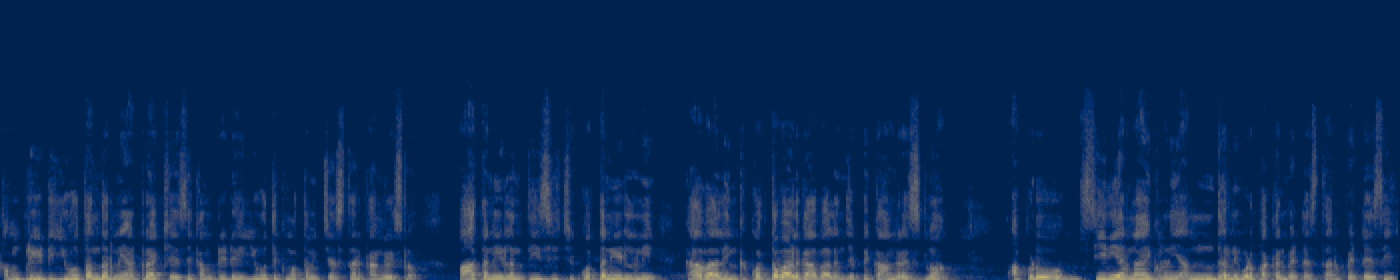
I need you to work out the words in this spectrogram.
కంప్లీట్ యూత్ అందరినీ అట్రాక్ట్ చేసి కంప్లీట్ యూత్కి మొత్తం ఇచ్చేస్తారు కాంగ్రెస్లో. పాత నీళ్ళని తీసి ఇచ్చి కొత్త నీళ్ళని కావాలి ఇంకా కొత్త వాళ్ళు కావాలని చెప్పి కాంగ్రెస్లో అప్పుడు సీనియర్ నాయకులని అందరినీ కూడా పక్కన పెట్టేస్తారు. పెట్టేసి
